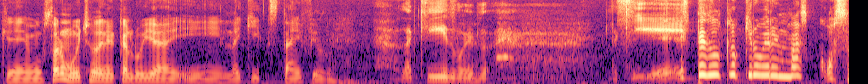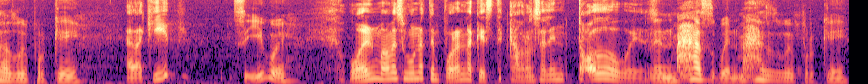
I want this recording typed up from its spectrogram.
Que me gustaron mucho Daniel Kaluuya y Laikit Steinfeld, güey. La Kid, güey. La, Kid. Este dude lo quiero ver en más cosas, güey, porque... ¿A la Kid? Sí, güey. O en mames hubo una temporada en la que este cabrón sale en todo, güey. En más, güey, en más, güey, porque...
